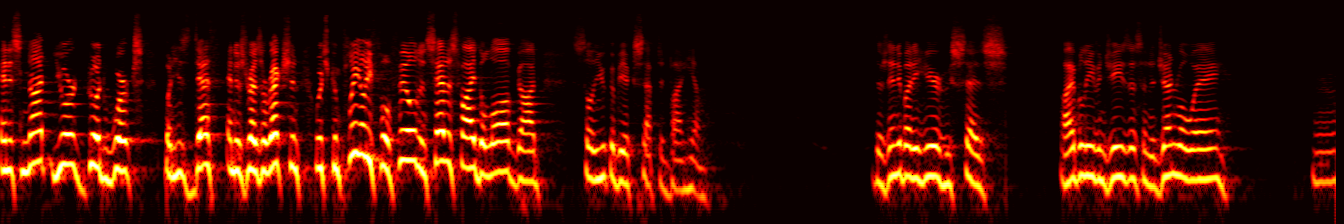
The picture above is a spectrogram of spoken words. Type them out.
And it's not your good works, but his death and his resurrection, which completely fulfilled and satisfied the law of God so you could be accepted by him. If there's anybody here who says, I believe in Jesus in a general way, uh,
